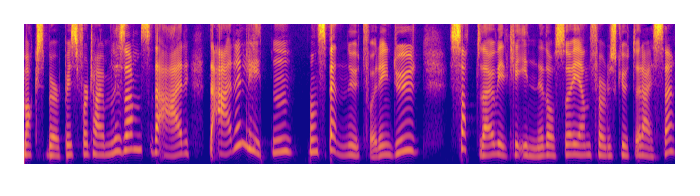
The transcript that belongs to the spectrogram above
max burpees for time, liksom. Så det er, det er en liten, noen spennende utfordring. Du satte deg jo virkelig inn i det også igjen før du skulle ut og reise.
